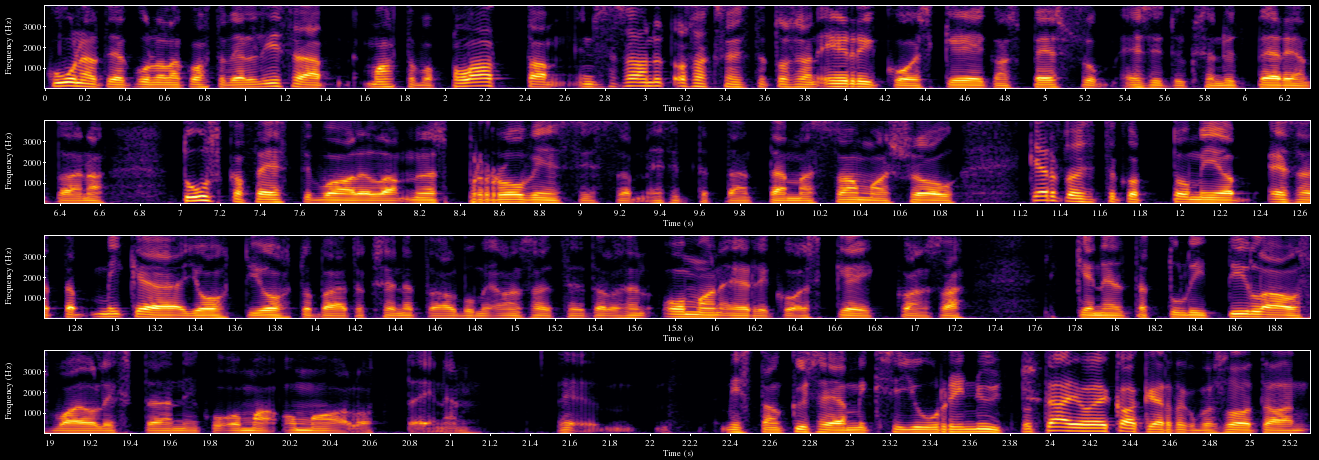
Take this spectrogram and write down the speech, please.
kuunneltiin ja kuunnellaan kohta vielä lisää, mahtava platta, niin se saa nyt osakseen sitten tosiaan erikoiskeikan spessu-esityksen nyt perjantaina Tuska-festivaalilla myös provinssissa esitetään tämä sama show. Kertoisitteko Tomi ja Esa, että mikä johti johtopäätökseen, että albumi ansaitsee tällaisen oman erikoiskeikkansa, eli keneltä tuli tilaus vai oliko tämä niin oma, oma-aloitteinen? E, mistä on kyse ja miksi juuri nyt? No, tämä ei ole eka kerta, kun me soitaan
